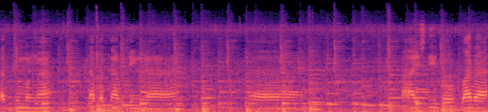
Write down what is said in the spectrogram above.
at yung mga dapat nating ah, ah, maayos dito para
